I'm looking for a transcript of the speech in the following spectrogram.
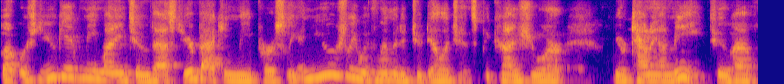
But if you give me money to invest, you're backing me personally, and usually with limited due diligence because you're you're counting on me to have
